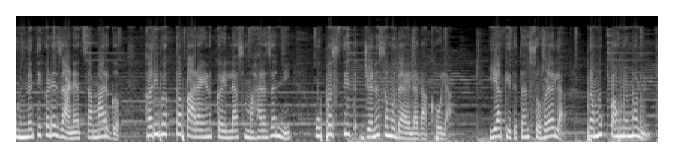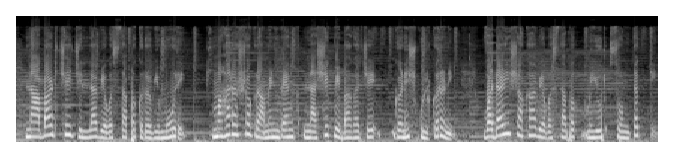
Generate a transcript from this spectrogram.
उन्नतीकडे जाण्याचा मार्ग हरिभक्त पारायण कैलास महाराजांनी उपस्थित जनसमुदायाला दाखवला. या कीर्तन सोहळ्याला प्रमुख पाहुणे म्हणून नाबार्डचे जिल्हा व्यवस्थापक रवी मोरे महाराष्ट्र ग्रामीण बँक नाशिक विभागाचे गणेश कुलकर्णी वडाळी शाखा व्यवस्थापक मयूर सोनटक्के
